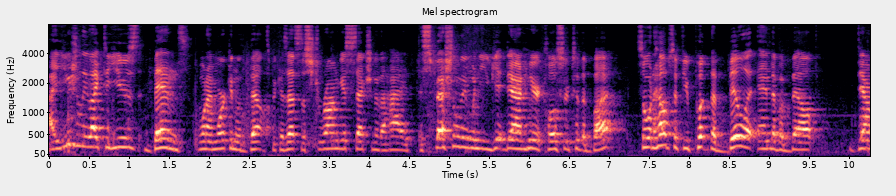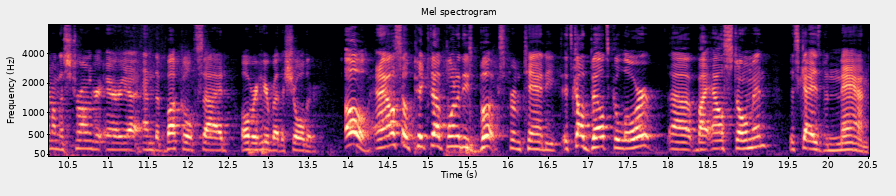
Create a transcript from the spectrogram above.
I usually like to use bends when I'm working with belts because that's the strongest section of the hide, especially when you get down here closer to the butt. So it helps if you put the billet end of a belt down on the stronger area and the buckle side over here by the shoulder. Oh, and I also picked up one of these books from Tandy. It's called Belts Galore uh, by Al Stohlman. This guy is the man.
